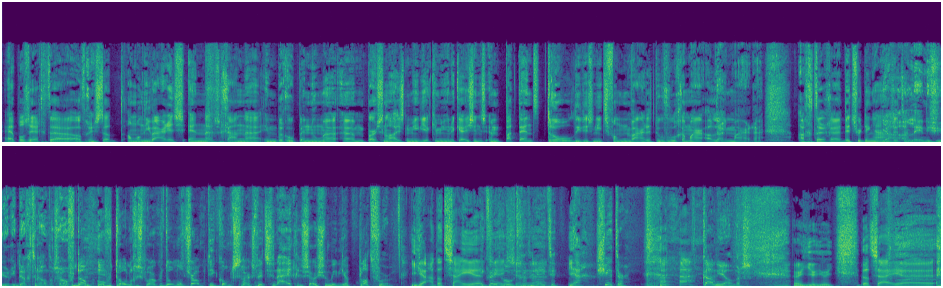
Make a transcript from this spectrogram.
Apple zegt overigens dat het allemaal niet waar is. En ze gaan in beroep en noemen ehm, Personalized Media Communications een patenttroll. Die dus niets van waarde toevoegen, maar alleen maar achter dit soort dingen aan Ja, zitten. alleen de jury dacht er anders over. Dan, over trollen gesproken. Donald Trump die komt straks met zijn eigen social media platform. Ja, dat zei eh, Ik weet hoe het gaat eh, heten. ja, Shitter. kan niet anders. Oei, oei, oei. Dat zei eh,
